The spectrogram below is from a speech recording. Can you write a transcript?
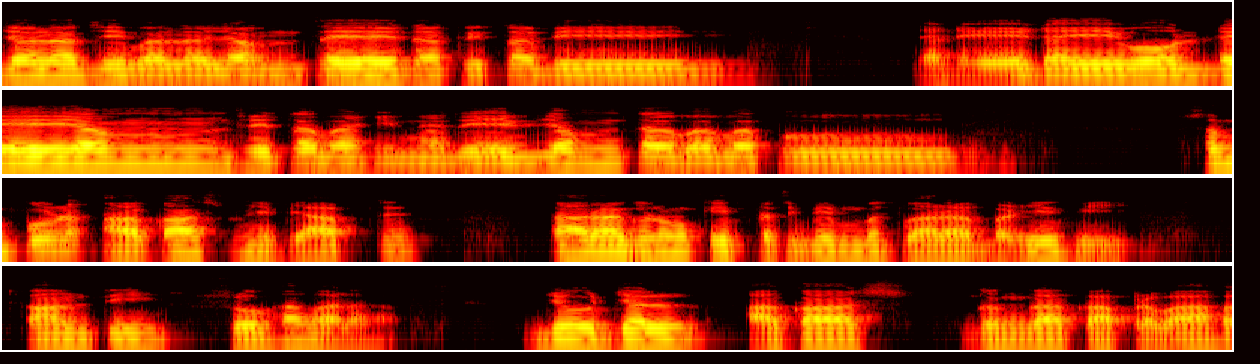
जलधिवलयं तेन कृतभिः। जनेदैवोड्डेयं धृतमहिमदिव्यं तव वपु। संपूर्ण आकाश में व्याप्त तारागणों के प्रतिबिंब द्वारा बढ़ी हुई कांति शोभा वाला, जो जल, आकाश, गंगा का प्रवाह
